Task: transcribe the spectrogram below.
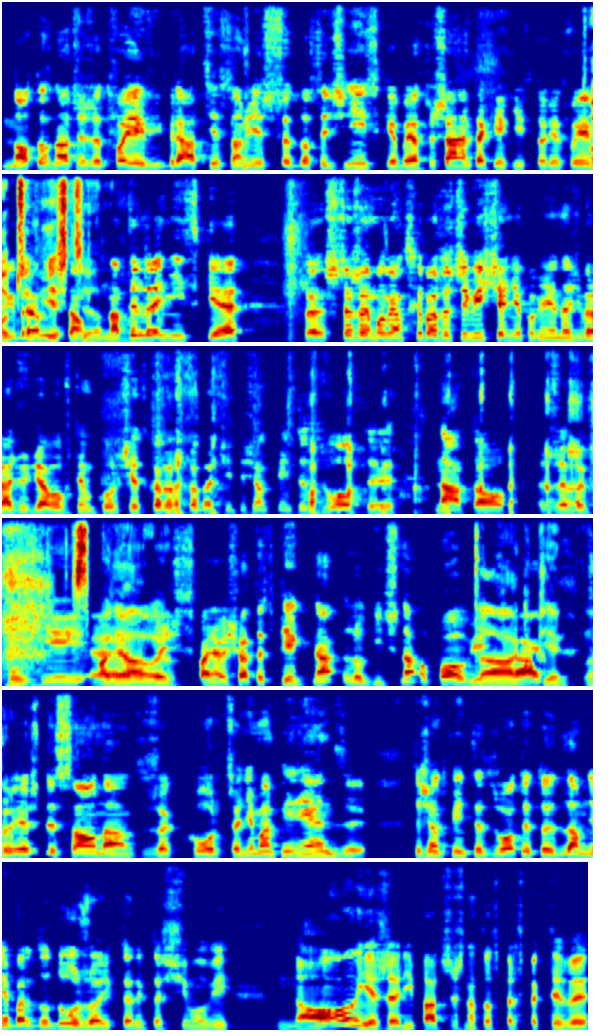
no to znaczy, że twoje wibracje są jeszcze dosyć niskie, bo ja słyszałem takie historie. Twoje Oczywiście, wibracje są no. na tyle niskie, że szczerze mówiąc, chyba rzeczywiście nie powinieneś brać udziału w tym kursie, skoro szkoda ci 1500 zł na to, żeby później e, Wspaniałe. wejść w wspaniały świat. To jest piękna, logiczna opowieść. Tak, tak? Piękna. Czujesz dysonans, że kurczę, nie mam pieniędzy. 1500 zł to jest dla mnie bardzo dużo i wtedy ktoś ci mówi, no, jeżeli patrzysz na to z perspektywy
